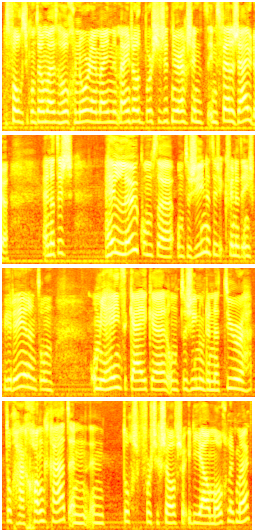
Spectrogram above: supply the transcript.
dit vogeltje komt helemaal uit het hoge noorden... en mijn, mijn roodborstje zit nu ergens in het, in het verre zuiden. En dat is heel leuk om te, om te zien. Het ik vind het inspirerend om, om je heen te kijken... en om te zien hoe de natuur toch haar gang gaat... en, en toch voor zichzelf zo ideaal mogelijk maakt.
